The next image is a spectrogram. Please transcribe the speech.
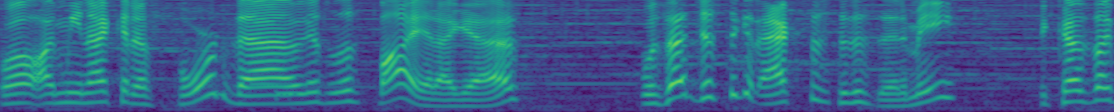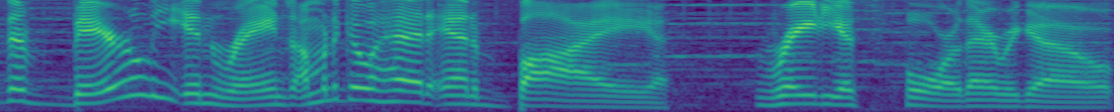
Well, I mean, I could afford that. I guess let's buy it, I guess. Was that just to get access to this enemy? Because, like, they're barely in range. I'm going to go ahead and buy Radius 4. There we go.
